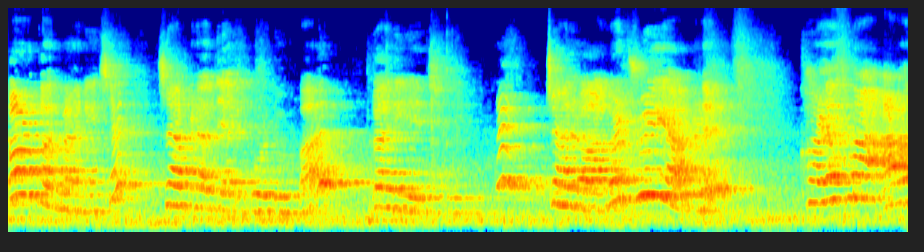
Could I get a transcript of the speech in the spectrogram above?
પણ કરવાની છે, જે આપણે અત્યારે બોર્ડ ઉપર કરીએ છીએ. ચાલો આગળ જોઈએ. ખડકમાં આ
